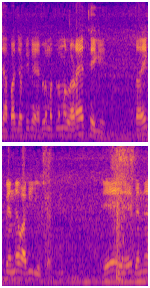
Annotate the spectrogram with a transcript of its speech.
ઝાપા ઝપી ગઈ એટલે મતલબમાં લડાઈ જ થઈ ગઈ. તો એક બેનને વાગી ગયું છે. એ એ બેનને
